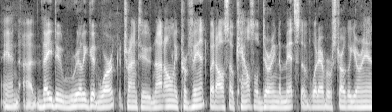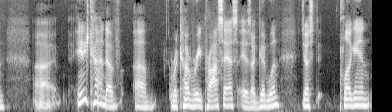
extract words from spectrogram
and uh, they do really good work trying to not only prevent but also counsel during the midst of whatever struggle you're in. Uh, any kind of um, recovery process is a good one. Just plug in,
